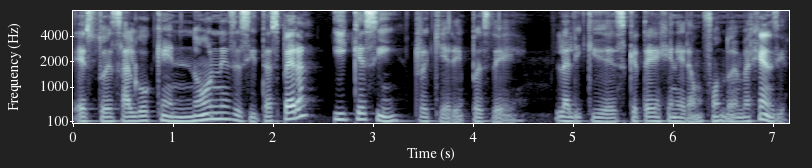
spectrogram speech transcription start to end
Esto es algo que no necesita espera y que sí requiere pues de la liquidez que te genera un fondo de emergencia.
